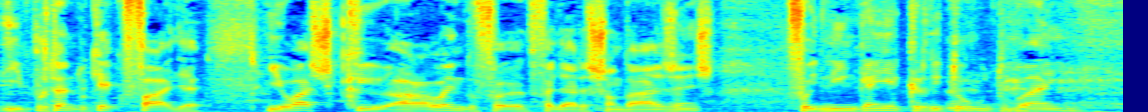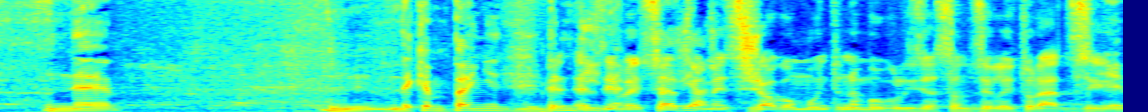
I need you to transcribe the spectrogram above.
e, portanto, o que é que falha? E eu acho que, além de falhar as sondagens, foi ninguém acreditou muito bem na na campanha de, Medina. As eleições Aliás, também se jogam muito na mobilização dos eleitorados e é, é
